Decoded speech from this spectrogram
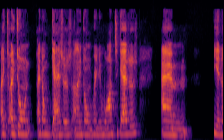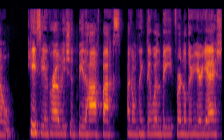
I, I don't I don't get it and I don't really want to get it. Um, you know, Casey and Crowley should be the halfbacks. I don't think they will be for another year yet.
